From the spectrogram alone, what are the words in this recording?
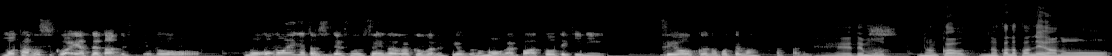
も楽しくはやってたんですけどもう思い出としてその吹奏楽部の記憶の方がやっぱ圧倒的に強く残ってますやっぱり。えでもなんかなかなかねあの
